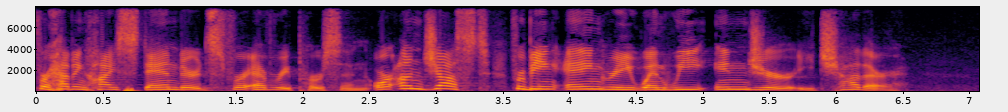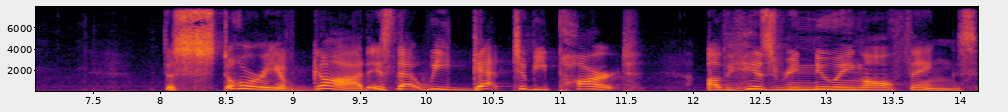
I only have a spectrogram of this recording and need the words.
for having high standards for every person, or unjust for being angry when we injure each other. The story of God is that we get to be part of His renewing all things.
